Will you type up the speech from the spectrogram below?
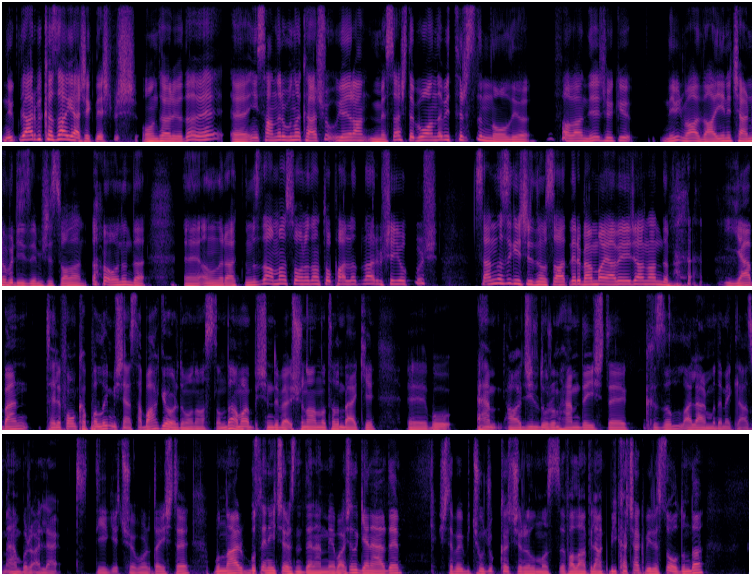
nükleer bir kaza gerçekleşmiş Ontario'da ve e, insanları buna karşı uyaran bir mesaj. Tabii o anda bir tırstım ne oluyor falan diye. Çünkü ne bileyim abi daha yeni Çernobil izlemişiz falan. Onun da e, anıları aklımızda ama sonradan toparladılar bir şey yokmuş. Sen nasıl geçirdin o saatleri? Ben bayağı bir heyecanlandım. Ya ben telefon kapalıymış yani sabah gördüm onu aslında ama şimdi şunu anlatalım belki e, bu hem acil durum hem de işte kızıl alarm mı demek lazım Amber Alert diye geçiyor burada işte bunlar bu sene içerisinde denenmeye başladı. Genelde işte böyle bir çocuk kaçırılması falan filan bir kaçak birisi olduğunda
